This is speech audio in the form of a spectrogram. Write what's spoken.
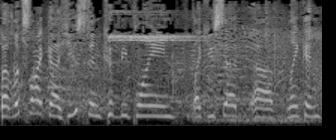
But looks like uh, Houston could be playing, like you said, uh, Lincoln,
